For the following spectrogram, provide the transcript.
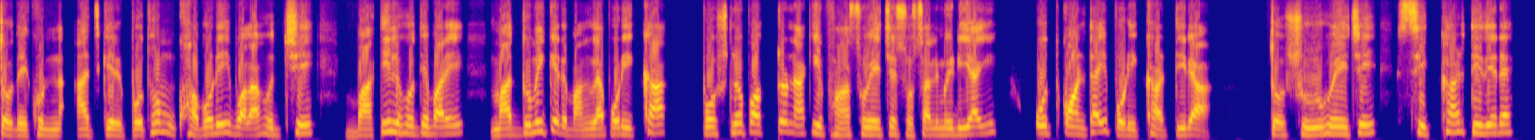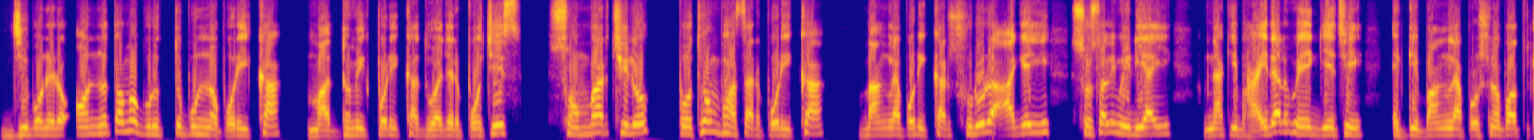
তো দেখুন, আজকের প্রথম খবরেই বলা হচ্ছে, বাতিল হতে পারে মাধ্যমিকের বাংলা পরীক্ষা। প্রশ্নপত্র নাকি ফাঁস হয়েছে সোশ্যাল মিডিয়ায়, উৎকণ্ঠায় পরীক্ষার্থীরা। তো শুরু হয়েছে শিক্ষার্থীদের জীবনের অন্যতম গুরুত্বপূর্ণ পরীক্ষা, মাধ্যমিক পরীক্ষা দু হাজার পঁচিশ। সোমবার ছিল প্রথম ভাষার পরীক্ষা। বাংলা পরীক্ষার শুরুর আগেই সোশ্যাল মিডিয়ায় নাকি ভাইরাল হয়ে গিয়েছে একটি বাংলা প্রশ্নপত্র।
